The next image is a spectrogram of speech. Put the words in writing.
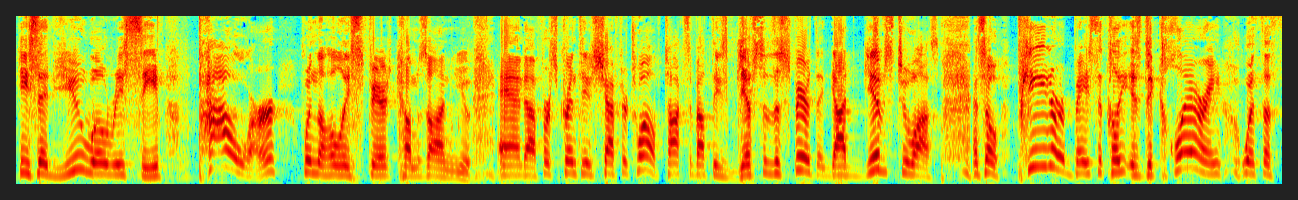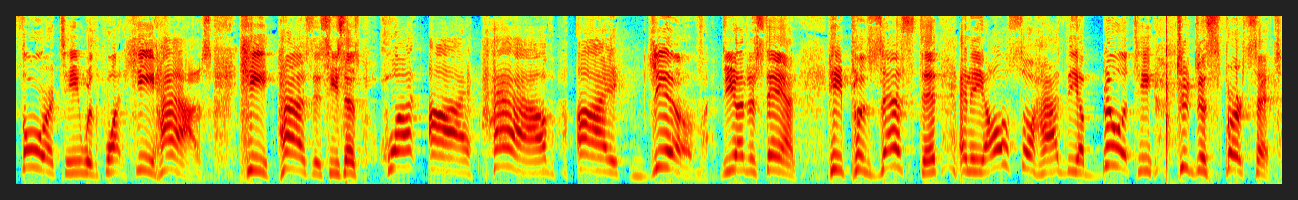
he said, You will receive power when the Holy Spirit comes on you. And uh, 1 Corinthians chapter 12 talks about these gifts of the Spirit that God gives to us. And so Peter basically is declaring with authority with what he has. He has this. He says, What I have, I give. Do you understand? He possessed it and he also had the ability to disperse it.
